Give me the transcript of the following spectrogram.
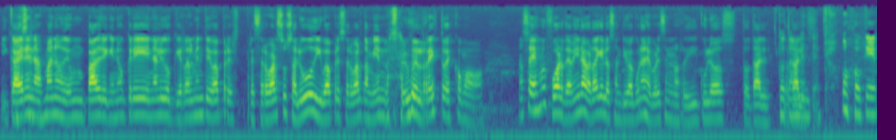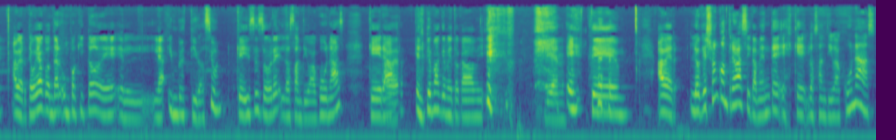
y caer en las manos de un padre que no cree en algo que realmente va a preservar su salud y va a preservar también la salud del resto es como no sé, es muy fuerte. A mí la verdad que los antivacunas me parecen unos ridículos total. Totalmente. Ojo que, a ver, te voy a contar un poquito de la investigación que hice sobre los antivacunas, que era el tema que me tocaba a mí. Bien. este, a ver, lo que yo encontré básicamente es que los antivacunas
